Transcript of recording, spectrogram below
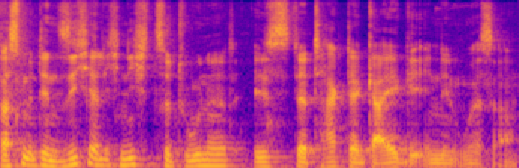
Was mit denen sicherlich nichts zu tun hat, ist der Tag der Geige in den USA.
